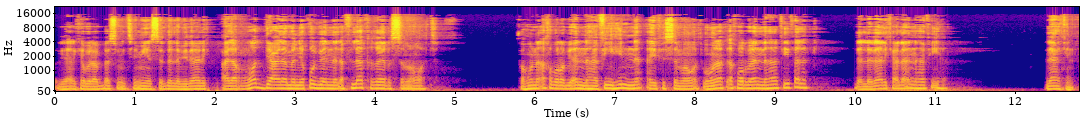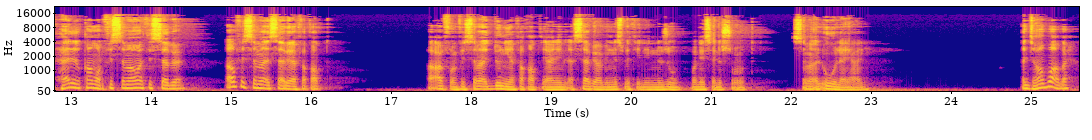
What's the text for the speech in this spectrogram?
ولذلك أبو العباس بن تيمية استدل بذلك على الرد على من يقول بأن الأفلاك غير السماوات. فهنا أخبر بأنها فيهن أي في السماوات وهناك أخبر بأنها في فلك. دل ذلك على أنها فيها. لكن هل القمر في السماوات السبع أو في السماء السابعة فقط؟ عفوا في السماء الدنيا فقط يعني السابعة بالنسبة للنزول وليس للصعود. السماء الأولى يعني. الجواب واضح.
